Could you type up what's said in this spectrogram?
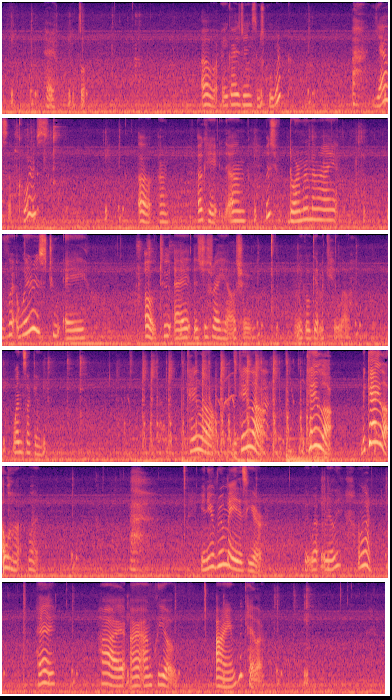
Hey, what's up? Oh, are you guys doing some schoolwork? Yes, of course. Oh, um, okay, um, which dorm room am I? Where, where is 2A? Oh, 2A is just right here. I'll show you. Let me go get Michaela. One second. Michaela! Michaela! Michaela! Michaela! Oh, what? Your new roommate is here. Wait, what? Really? Oh my god. Hey. Hi, I, I'm Cleo. I'm Michaela.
